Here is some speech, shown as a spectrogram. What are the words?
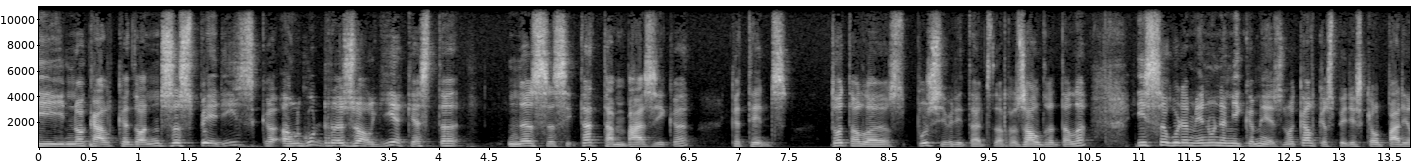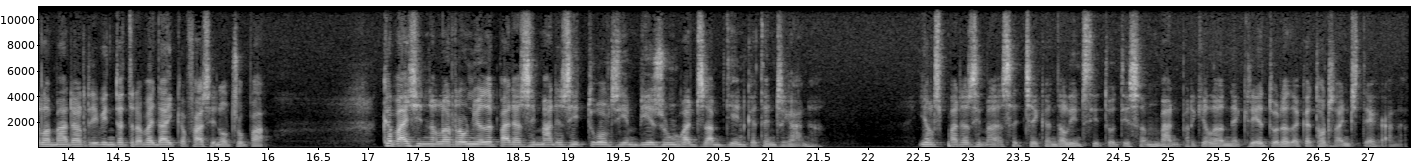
i no cal que doncs esperis que algú et resolgui aquesta necessitat tan bàsica que tens totes les possibilitats de resoldre-te-la i segurament una mica més. No cal que esperis que el pare i la mare arribin de treballar i que facin el sopar que vagin a la reunió de pares i mares i tu els hi envies un WhatsApp dient que tens gana. I els pares i mares s'aixequen de l'institut i se'n van perquè la criatura de 14 anys té gana.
